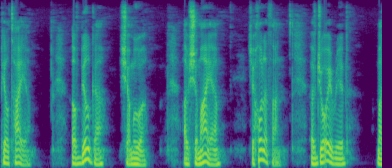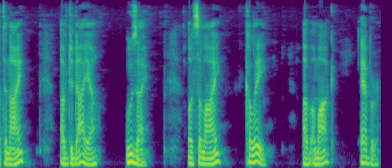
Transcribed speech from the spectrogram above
Piltai of Bilgah, Shammua of Shemaiah, Jehonathan of Joiarib, Mattenai of Jedaiah, Uzzi of Sallai, Kallai of Amok, Eber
